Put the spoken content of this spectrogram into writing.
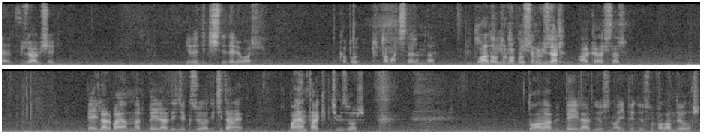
Evet. güzel bir şey. Yine dikişli deri var. Kapı tutamaçlarında. Bu arada oturma pozisyonu güzel arkadaşlar. Beyler bayanlar. Beyler deyince kızıyorlar. İki tane bayan takipçimiz var. Doğan abi beyler diyorsun ayıp ediyorsun falan diyorlar.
